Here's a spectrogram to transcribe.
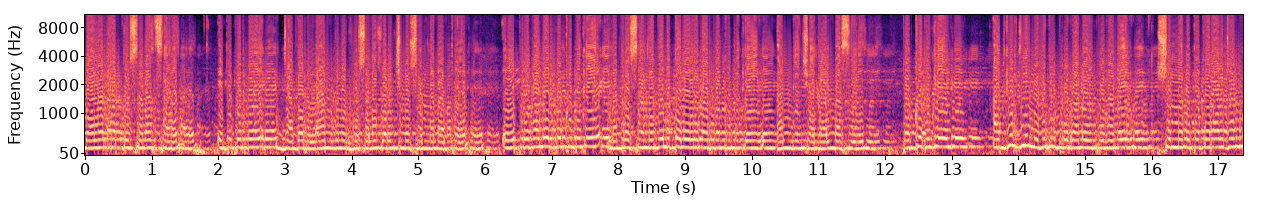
মৌলানা আব্দুল সালাম সাহেব ইতিপূর্বে যাদের নামগুলো ঘোষণা করেছিল সম্মানার্থে, এই প্রোগ্রামের পক্ষ থেকে, মাদ্রাসা উলুমের পক্ষ থেকে আমগেছা গ্রামবাসী পক্ষ থেকে আজকের যে মহতি প্রোগ্রামে, এই প্রোগ্রামে সম্মানিত করার জন্য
